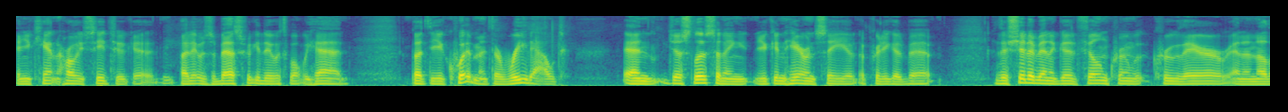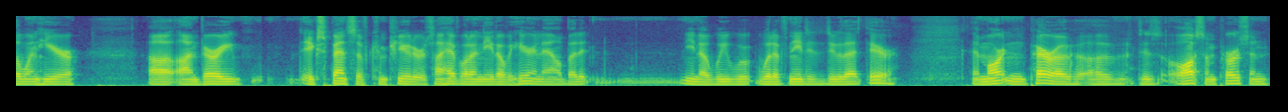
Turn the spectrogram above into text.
and you can't hardly see too good. But it was the best we could do with what we had. But the equipment, the readout, and just listening, you can hear and see a, pretty good bit. there should have been a good film crew, crew there and another one here uh, on very expensive computers. I have what I need over here now, but it, you know, we would have needed to do that there. And Martin Pera uh, is awesome person,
